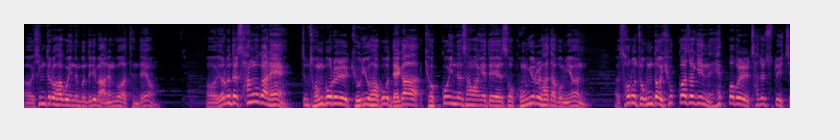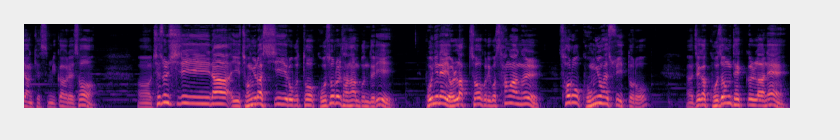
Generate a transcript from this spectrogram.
어, 힘들어하고 있는 분들이 많은 것 같은데요. 어, 여러분들 상호 간에 좀 정보를 교류하고 내가 겪고 있는 상황에 대해서 공유를 하다 보면 서로 조금 더 효과적인 해법을 찾을 수도 있지 않겠습니까? 그래서 어, 최순실 씨나 이 정유라 씨로부터 고소를 당한 분들이 본인의 연락처 그리고 상황을 서로 공유할 수 있도록 어, 제가 고정 댓글란에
